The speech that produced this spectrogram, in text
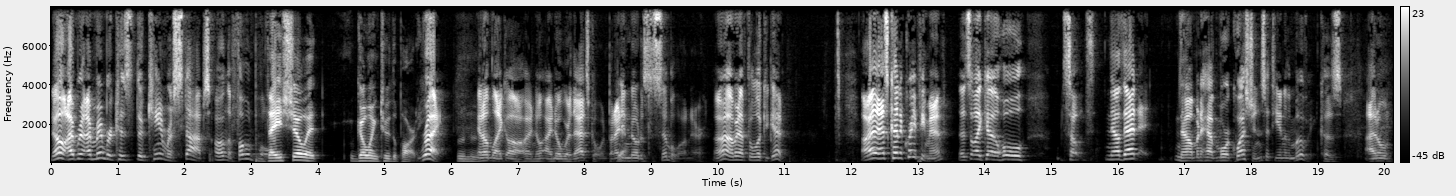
No, I, re- I remember because the camera stops on the phone pole. They show it going to the party. right. Mm-hmm. And I'm like, oh, I know, I know where that's going, but I didn't notice the symbol on there. Oh, I'm gonna have to look again. All right, that's kind of creepy, man. That's like a whole. So now that now I'm gonna have more questions at the end of the movie because I don't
